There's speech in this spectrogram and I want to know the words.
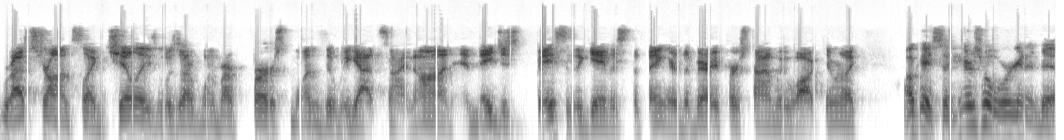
restaurants like Chili's was our, one of our first ones that we got signed on, and they just basically gave us the finger the very first time we walked in. We're like, okay, so here's what we're gonna do,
